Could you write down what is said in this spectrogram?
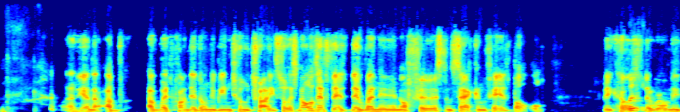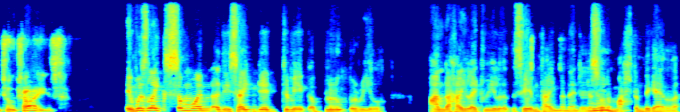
and, you know, at, at which point there'd only been two tries. So it's not as if they're, they're running in off first and second phase ball because Well, there were only two tries. it was like someone had decided to make a blooper reel and a highlight reel at the same time and then just sort of Mm. mashed them together.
